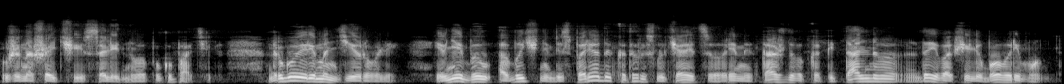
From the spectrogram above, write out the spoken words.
уже нашедшие солидного покупателя, другую ремонтировали, и в ней был обычный беспорядок, который случается во время каждого капитального, да и вообще любого ремонта.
